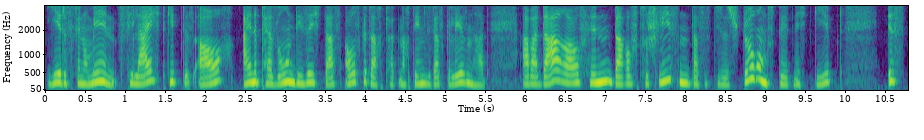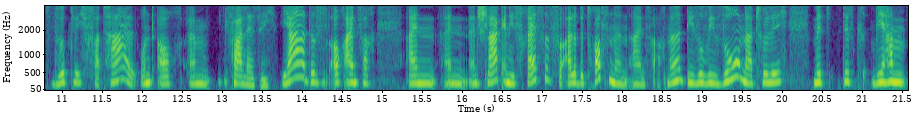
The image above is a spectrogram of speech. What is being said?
jedes Phänomen. Vielleicht gibt es auch eine Person, die sich das ausgedacht hat, nachdem sie das gelesen hat. Aber daraufhin, darauf zu schließen, dass es dieses Störungsbild nicht gibt, ist wirklich fatal und auch ähm, fahrlässig. Ja, das ist auch einfach ein, ein, ein Schlag in die Fresse für alle Betroffenen einfach, ne? die sowieso natürlich mit, Disk wir haben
